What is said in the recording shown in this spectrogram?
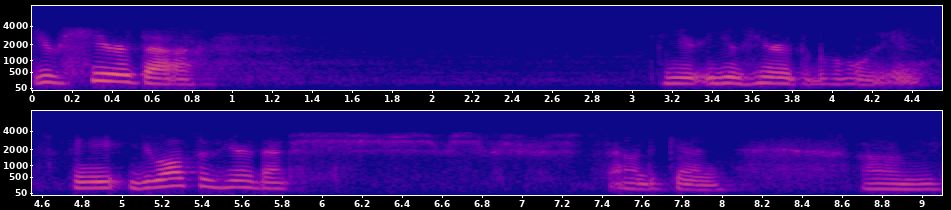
you hear the, you, you hear the rolling. And you, you also hear that sound again. Um,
